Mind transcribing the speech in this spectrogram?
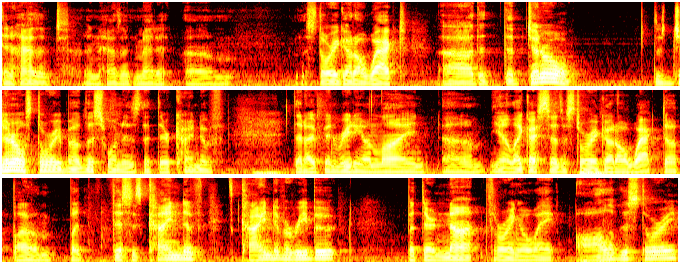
and hasn't and hasn't met it. Um, the story got all whacked. Uh, the the general the general story about this one is that they're kind of that I've been reading online. Um, yeah, like I said, the story got all whacked up. Um, but this is kind of it's kind of a reboot, but they're not throwing away all of the story.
